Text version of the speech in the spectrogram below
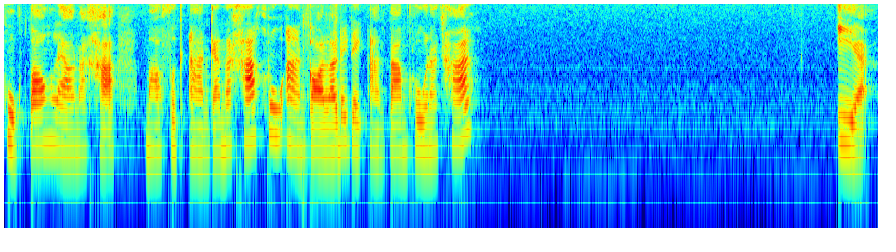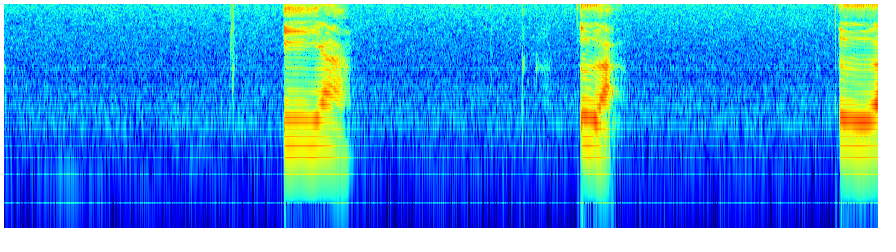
ถูกต้องแล้วนะคะ มาฝึกอ่านกันนะคะ ครูอ่านก่อนแล้วเด็กๆ อ่านตามครูนะคะ เอีย เอีย เอือ เอือ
